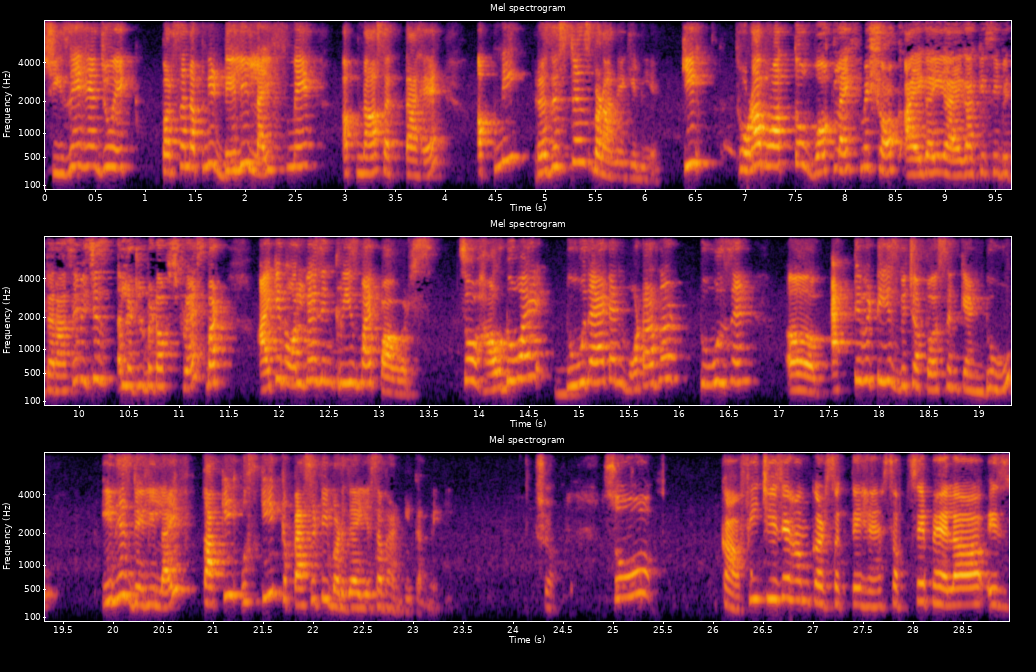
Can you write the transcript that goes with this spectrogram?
चीज़ें हैं जो एक पर्सन अपनी डेली लाइफ में अपना सकता है अपनी रेजिस्टेंस बढ़ाने के लिए? कि थोड़ा बहुत तो वर्क लाइफ में शॉक आएगा ही आएगा किसी भी तरह से which is a little bit of stress but I can always increase my powers so how do I do that and what are the tools and activities which a person can do in his daily life ताकि उसकी कैपेसिटी बढ़ जाए ये सब हैंडल करने की? Sure. so, काफ़ी चीज़ें हम कर सकते हैं। सबसे पहला is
